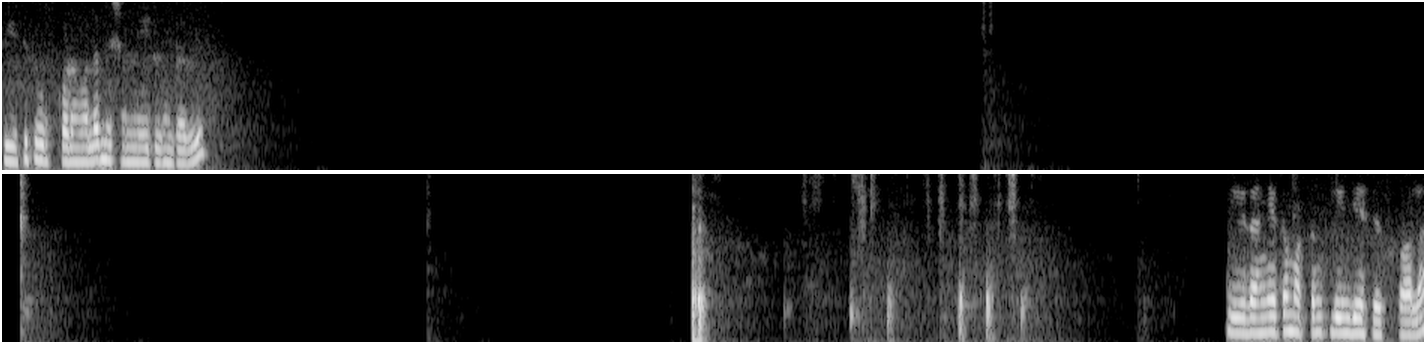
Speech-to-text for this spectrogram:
తీసి తుడుచుకోవడం వల్ల మిషన్ నీట్గా ఉంటుంది. ఈ విధంగా అయితే మొత్తం క్లీన్ చేసేసుకోవాలా?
